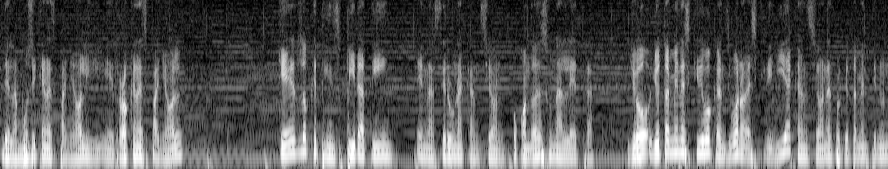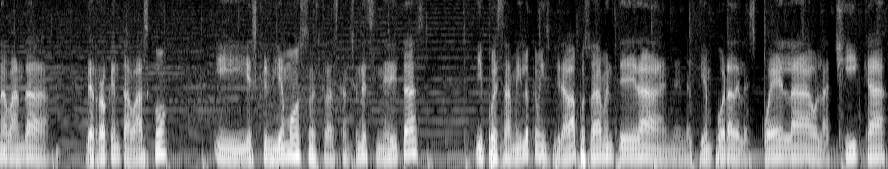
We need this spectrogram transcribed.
de la música en español y, rock en español. ¿Qué es lo que te inspira a ti en hacer una canción o cuando haces una letra. Yo, yo también escribo canciones, bueno, escribía canciones porque yo también tenía una banda de rock en Tabasco y escribíamos nuestras canciones inéditas y pues a mí lo que me inspiraba pues obviamente era en, el tiempo era de la escuela o la chica,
